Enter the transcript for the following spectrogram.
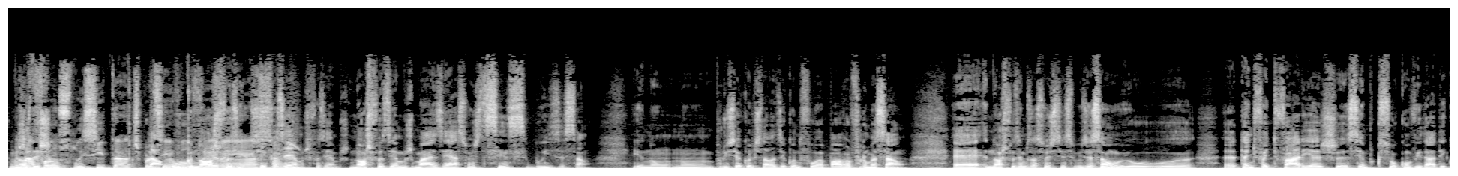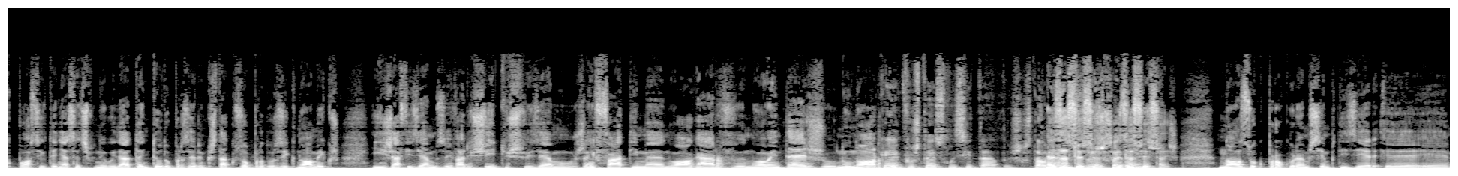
Mas nós já foram solicitados para não, se envolverem o que nós fazemos, Sim, fazemos, fazemos. Nós fazemos mais é ações de sensibilização. Eu não, não, por isso é que eu lhe estava a dizer quando foi a palavra formação. Eh, nós fazemos ações de sensibilização. Eu eh, tenho feito várias, eh, sempre que sou convidado e que posso e tenho essa disponibilidade, tenho todo o prazer em que está com os operadores económicos e já fizemos em vários sítios. Fizemos em Fátima, no Algarve, no Alentejo, no Norte. Quem é que vos tem solicitado? Os restaurantes? As associações. As associações. Nós o que procuramos sempre dizer é, é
